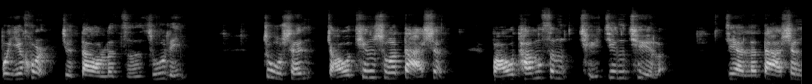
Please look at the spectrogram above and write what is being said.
不一会儿就到了紫竹林。诸神早听说大圣保唐僧取经去了，见了大圣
